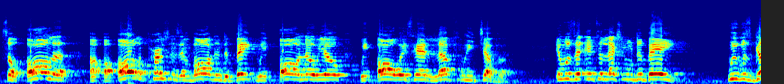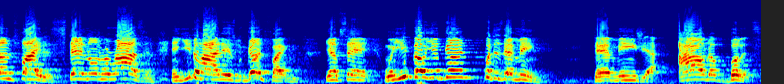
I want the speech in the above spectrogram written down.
So all the uh, uh, all the persons involved in debate, we all know, yo, we always had love for each other. It was an intellectual debate. We was gunfighters standing on the horizon. And you know how it is with gunfighting. You know what I'm saying? When you throw your gun, what does that mean? That means you're out of bullets.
